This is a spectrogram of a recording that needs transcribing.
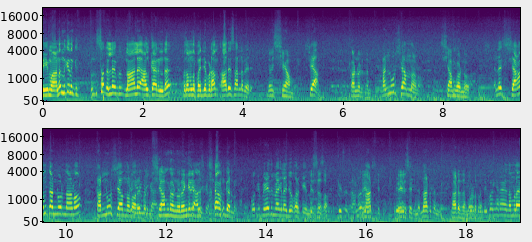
ടീമാണ്. നിൽക്ക് നിൽക്ക് സാർ എല്ലാം നാല് ആൾക്കാരുണ്ട്. അപ്പോൾ നമ്മൾ പരിചയപ്പെടാം. ആദ്യം സാറിന്റെ പേര്. ശ്യാം. ശ്യാം. കണ്ണൂർ കണ്ണൂർ ശ്യാം എന്നാണോ? ശ്യാം കണ്ണൂർ. അല്ല ശ്യാം കണ്ണൂർ എന്നാണോ? കണ്ണൂർ ശ്യാം എന്നാണ് അറിയപ്പെടുന്നത്? ശ്യാം കണ്ണൂർ. ശ്യാം കണ്ണൂർ. ഓക്കെ ഇപ്പോൾ ഏത് മേഖല വർക്ക് ചെയ്യുന്നത് ബിസിനസ്സാണ് റിയൽ എസ്റ്റേറ്റില്ല നാട്ടിൽ തന്നെ. നാട്ടിൽ തന്നെ ഇപ്പൊ ഇപ്പം ഇങ്ങനെ നമ്മളെ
